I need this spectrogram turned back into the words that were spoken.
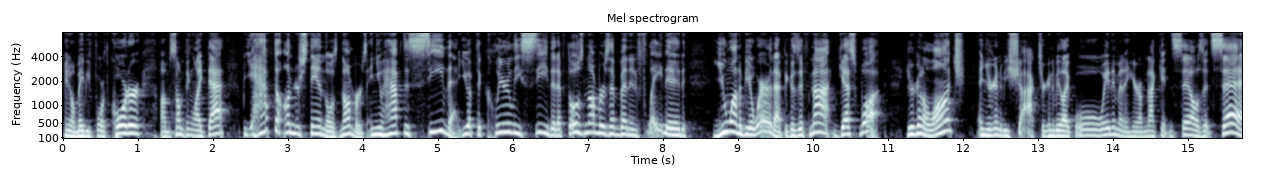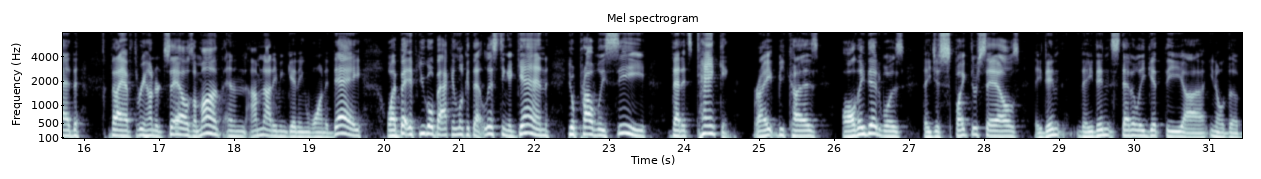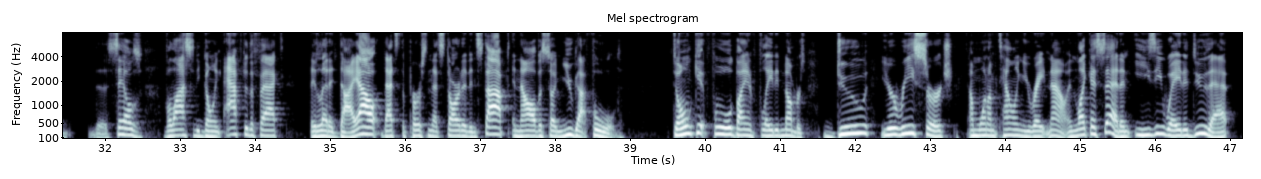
you know, maybe fourth quarter, um, something like that. But you have to understand those numbers and you have to see that. You have to clearly see that if those numbers have been inflated, you want to be aware of that because if not, guess what? You're going to launch and you're going to be shocked. You're going to be like, oh, wait a minute here. I'm not getting sales. It said that I have 300 sales a month and I'm not even getting one a day. Well, I bet if you go back and look at that listing again, you'll probably see that it's tanking, right? Because all they did was they just spiked their sales. They didn't they didn't steadily get the uh, you know the the sales velocity going after the fact. They let it die out. That's the person that started and stopped, and now all of a sudden you got fooled. Don't get fooled by inflated numbers. Do your research on what I'm telling you right now. And like I said, an easy way to do that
